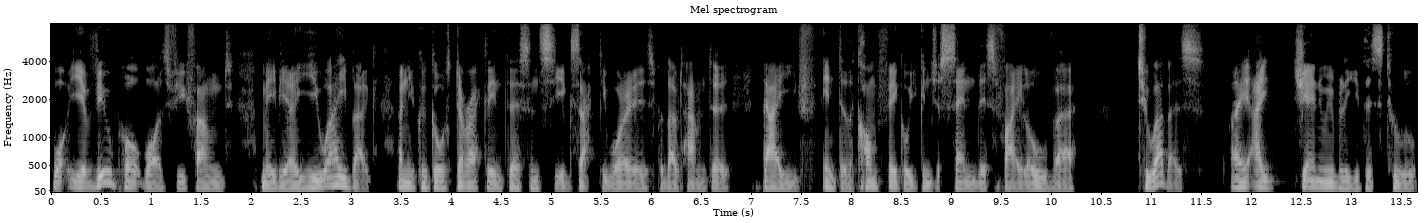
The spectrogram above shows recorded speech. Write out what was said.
what your viewport was if you found maybe a UI bug, and you could go directly into this and see exactly what it is without having to dive into the config, or you can just send this file over to others. I, I genuinely believe this tool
